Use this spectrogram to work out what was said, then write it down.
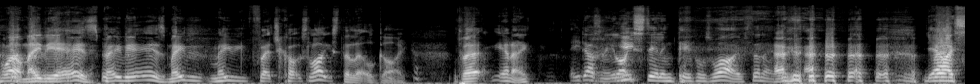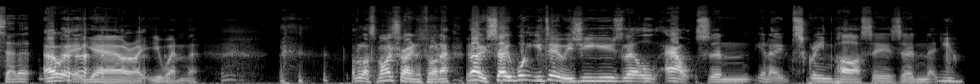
Well, maybe it is. Maybe it is. Maybe maybe Fletcher Cox likes the little guy, but you know. He doesn't. He likes stealing people's wives, doesn't he? yeah, I said it. Oh yeah, all right, you went there. I've lost my train of thought now. No, so what you do is you use little outs and you know screen passes, and you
